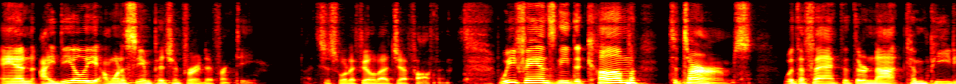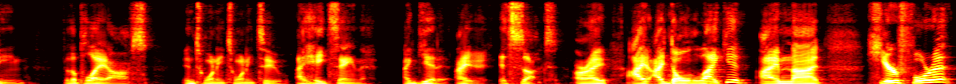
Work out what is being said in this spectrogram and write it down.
and ideally, I want to see him pitching for a different team. That's just what I feel about Jeff Hoffman. We fans need to come to terms with the fact that they're not competing for the playoffs in 2022. I hate saying that. I get it. I it sucks. All right. I, I don't like it. I'm not here for it,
